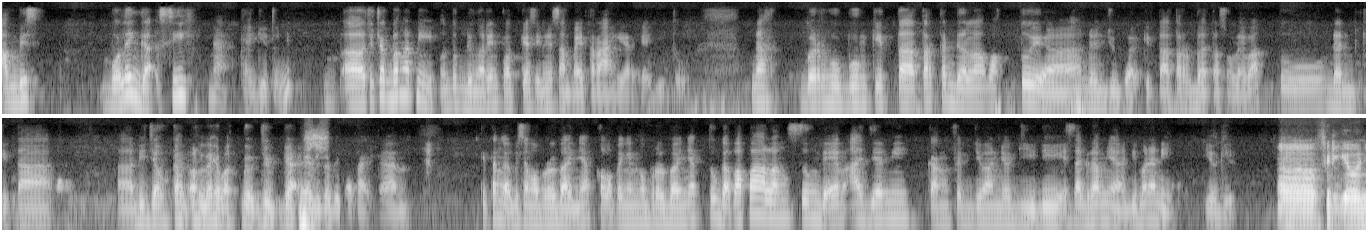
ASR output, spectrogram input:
ambis boleh nggak sih? Nah, kayak gitu. Ini uh, cocok banget nih untuk dengerin podcast ini sampai terakhir kayak gitu. Nah, berhubung kita terkendala waktu ya dan juga kita terbatas oleh waktu dan kita uh, dijauhkan oleh waktu juga ya bisa dikatakan. Kita nggak bisa ngobrol banyak. Kalau pengen ngobrol banyak tuh nggak apa-apa langsung DM aja nih Kang Firjiwan Yogi di Instagramnya. Di mana nih Yogi? Uh, Firgiawan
